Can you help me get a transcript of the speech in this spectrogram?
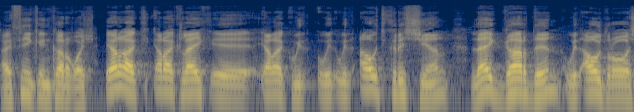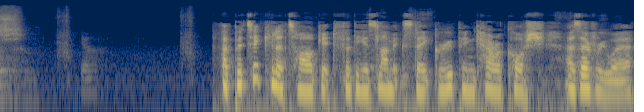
I think in Qaraqosh. Iraq, Iraq like uh, Iraq with, with, without Christian, like garden without rose. A particular target for the Islamic State group in Qaraqosh, as everywhere,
